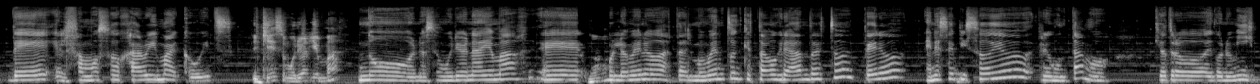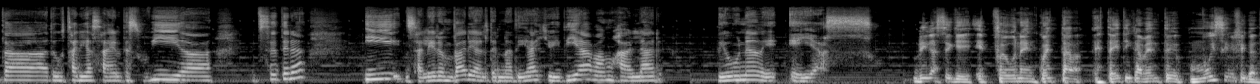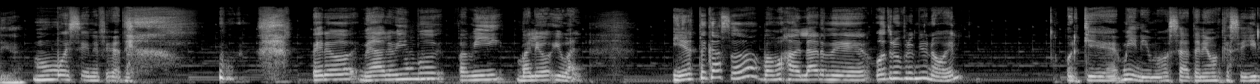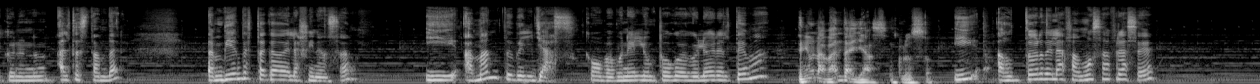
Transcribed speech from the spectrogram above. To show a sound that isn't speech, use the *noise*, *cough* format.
de el famoso Harry Markowitz. ¿Y qué? ¿Se murió alguien más? No, no se murió nadie más, eh, por lo menos hasta el momento en que estamos grabando esto, pero en ese episodio preguntamos qué otro economista te gustaría saber de su vida, etcétera, y salieron varias alternativas y hoy día vamos a hablar de una de ellas dígase que eh, fue una encuesta estadísticamente muy significativa. Muy significativa. *laughs* Pero me da lo mismo, para mí valió igual. Y en este caso vamos a hablar de otro premio Nobel, porque mínimo, o sea, tenemos que seguir con un alto estándar. También destacado de la finanza y amante del jazz, como para ponerle un poco de color al tema. Tenía una banda de jazz incluso. Y autor de la famosa frase,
